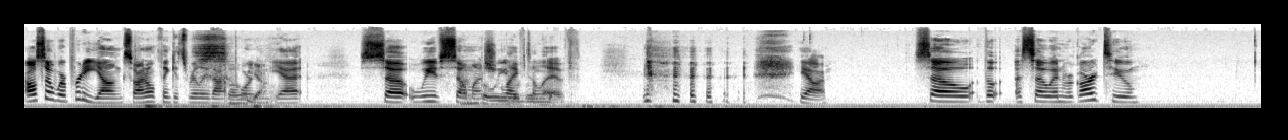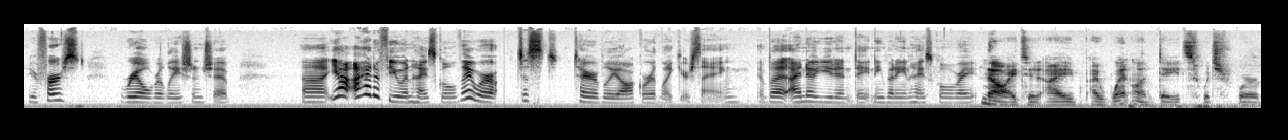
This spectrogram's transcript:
Also, we're pretty young, so I don't think it's really that So important young. yet. So we have so much life to live. yeah. So the so in regard to your first real relationship, uh, yeah, I had a few in high school. They were just terribly awkward, like you're saying. But I know you didn't date anybody in high school, right? No, I did. I I went on dates which were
